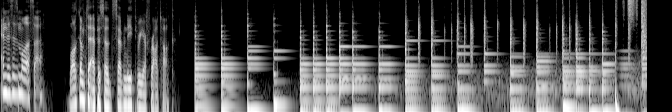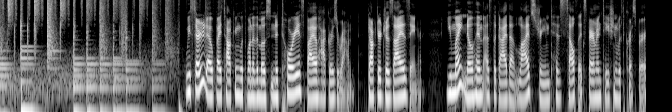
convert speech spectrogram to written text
And this is Melissa. Welcome to episode 73 of Raw Talk. We started out by talking with one of the most notorious biohackers around, Dr. Josiah Zayner. You might know him as the guy that live streamed his self experimentation with CRISPR,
